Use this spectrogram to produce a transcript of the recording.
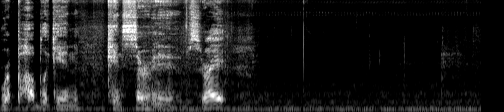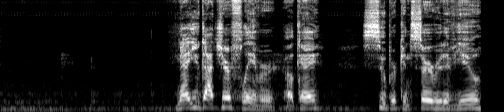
Republican conservatives, right? Now you got your flavor, okay? Super conservative you.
